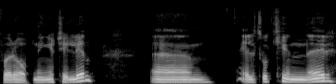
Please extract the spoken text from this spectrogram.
forhåpninger til Lyn. Eh, LSK kvinner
